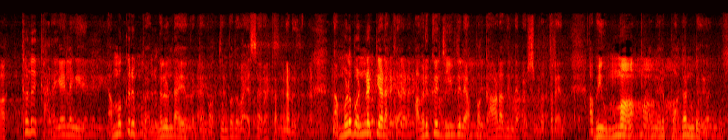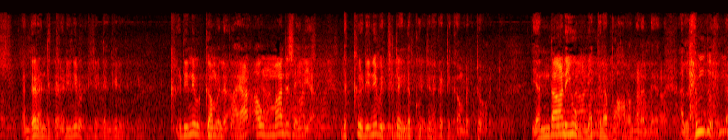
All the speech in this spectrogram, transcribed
മക്കൾ കരകയില്ലെങ്കിൽ നമുക്കൊരു പെങ്ങളുണ്ടായോക്കട്ടെ പത്തൊമ്പത് വയസ്സായ പെങ്ങൾ. നമ്മൾ പെണ്ണെട്ടി അടക്കുക അവർക്കൊരു ജീവിതത്തിലെ അപ്പൊ കാണതിന്റെ വിഷമത്ര അപ്പൊ ഈ ഉമ്മ പറഞ്ഞൊരു പദമുണ്ട് എന്റെ രണ്ട് കിടിനി വെച്ചിട്ടെങ്കിലും കിടിനി വെക്കാൻ പറ്റില്ല. അയാൾ ആ ഉമ്മാന്റെ ശൈലിയാണ് എന്റെ കിടിനി വെച്ചിട്ട് എന്റെ കുട്ടിനെ കെട്ടിക്കാൻ പറ്റുമോ? എന്താണ് ഈ ഉമ്മത്തിലെ പാവങ്ങളല്ലേ? അലഹമില്ല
